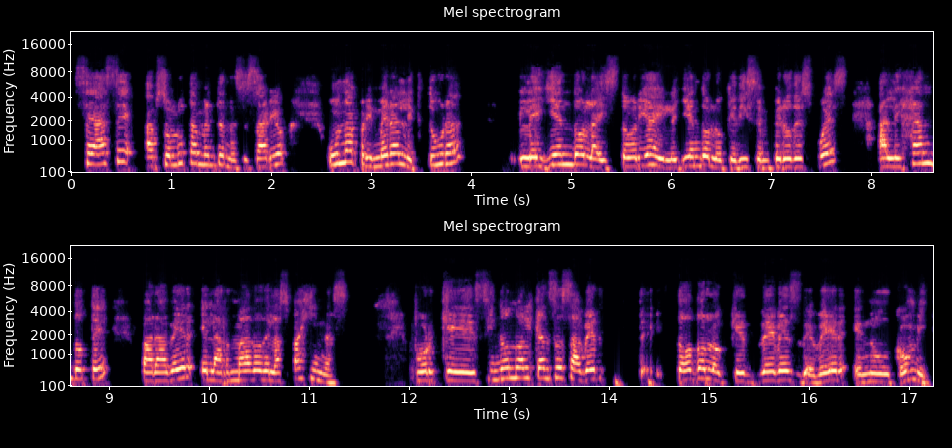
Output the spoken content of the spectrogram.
se hace absolutamente necesario una primera lectura leyendo la historia y leyendo lo que dicen, pero después alejándote para ver el armado de las páginas porque si no, no alcanzas a ver todo lo que debes de ver en un cómic.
